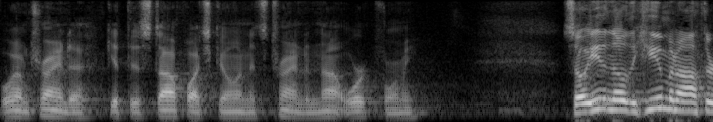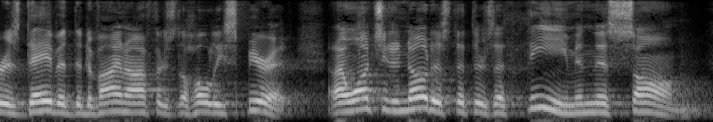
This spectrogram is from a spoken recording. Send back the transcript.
Boy, I'm trying to get this stopwatch going. It's trying to not work for me. So, even though the human author is David, the divine author is the Holy Spirit. And I want you to notice that there's a theme in this psalm.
